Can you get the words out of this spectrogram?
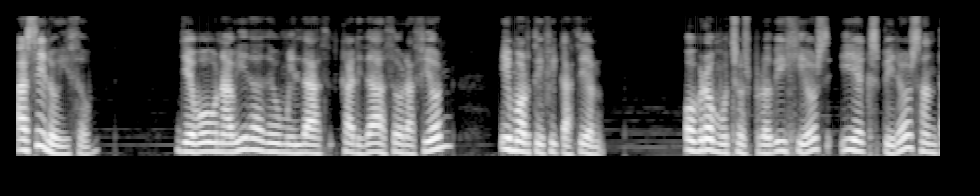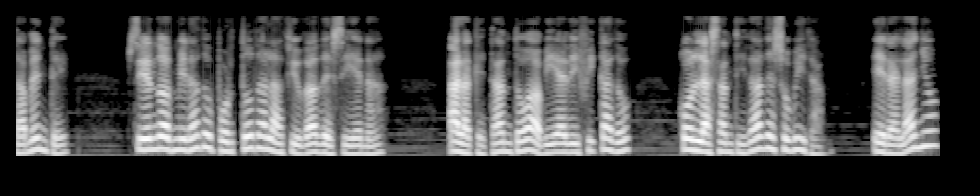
Así lo hizo. Llevó una vida de humildad, caridad, oración y mortificación. Obró muchos prodigios y expiró santamente, siendo admirado por toda la ciudad de Siena, a la que tanto había edificado con la santidad de su vida era el año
